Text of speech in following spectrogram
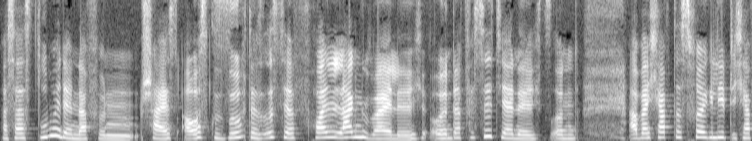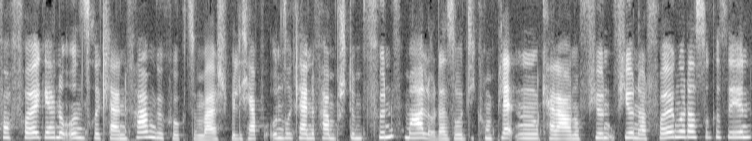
was hast du mir denn da für einen Scheiß ausgesucht? Das ist ja voll langweilig und da passiert ja nichts. Und aber ich habe das früher geliebt. Ich habe auch voll gerne unsere kleine Farm geguckt zum Beispiel. Ich habe unsere kleine Farm bestimmt fünfmal oder so die kompletten, keine Ahnung, 400 Folgen oder so gesehen.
